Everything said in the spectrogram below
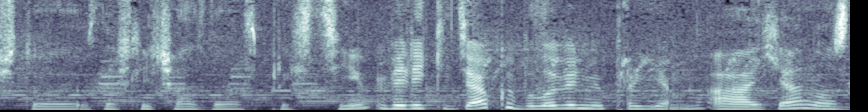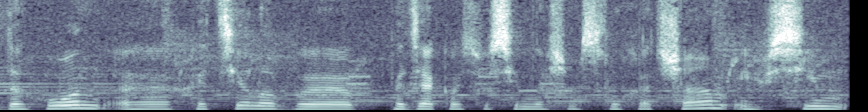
што знайшлі час до нас прыйсці вялікі дзякуй было вельмі прыемна А я ноздагон хацела бы падзякаваць усім нашим слухачам і ўсім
